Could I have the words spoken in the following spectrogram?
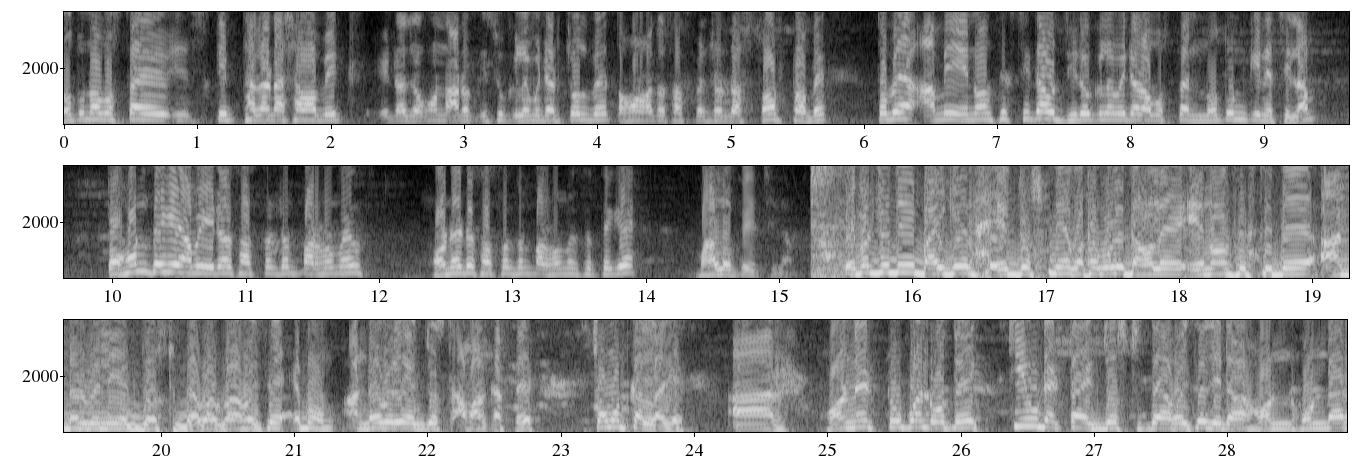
নতুন অবস্থায় স্টিপ থাকাটা স্বাভাবিক। এটা যখন আরও কিছু কিলোমিটার চলবে, তখন হয়তো সাসপেনশনটা সফট হবে। তবে আমি এন ওয়ান সিক্সটিটাও জিরো কিলোমিটার অবস্থায় নতুন কিনেছিলাম। তখন থেকে আমি এটার সাসপেনশন পারফরমেন্স হর্নেটের সাসপেনশন পারফরমেন্সের থেকে ভালো পেয়েছিলাম। এবার যদি বাইকের এক্সজস্ট নিয়ে কথা বলি, তাহলে এন ওয়ান সিক্সটিতে আন্ডারবেলি এক্সজস্ট ব্যবহার করা হয়েছে এবং আন্ডারবেলি এক্সজস্ট আমার কাছে চমৎকার লাগে। আর হর্নেট টু পয়েন্ট ওতে কিউট একটা এক্সজস্ট দেওয়া হয়েছে, যেটা হন্ডার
